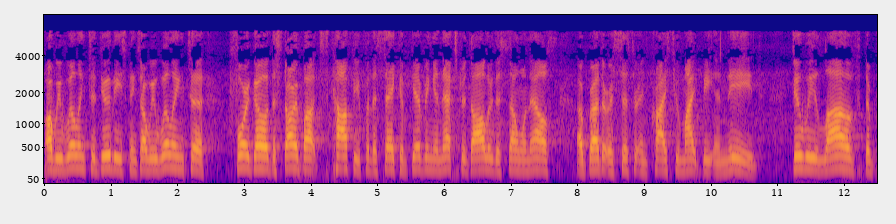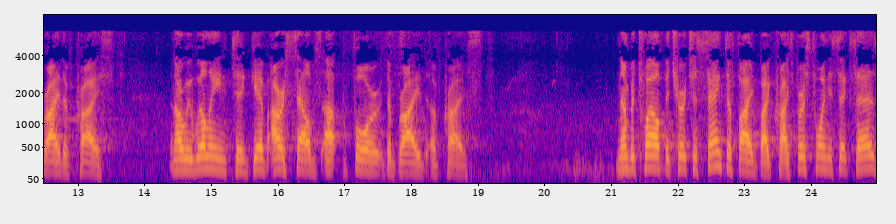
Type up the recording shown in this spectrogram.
Are we willing to do these things? Are we willing to forego the Starbucks coffee for the sake of giving an extra dollar to someone else, a brother or sister in Christ who might be in need? Do we love the bride of Christ? And are we willing to give ourselves up for the bride of Christ? Number 12, the church is sanctified by Christ. Verse 26 says,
